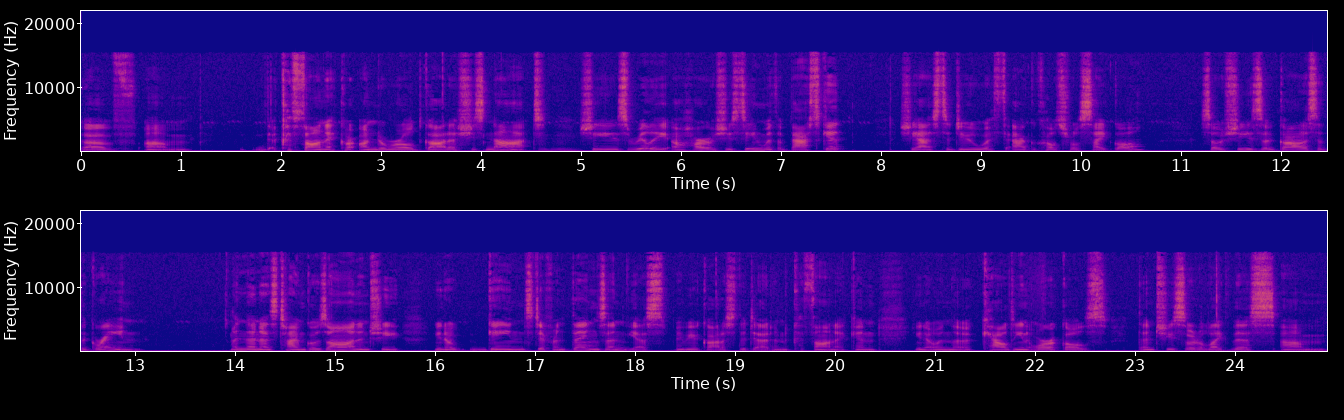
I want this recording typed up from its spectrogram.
of um, the chthonic or underworld goddess. She's not. She's really a harvest she's seen with a basket. She has to do with the agricultural cycle. So she's a goddess of the grain. And then as time goes on and she you know gains different things and yes maybe a goddess of the dead and chthonic and you know in the chaldean oracles then she's sort of like this um,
